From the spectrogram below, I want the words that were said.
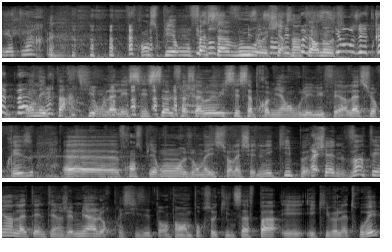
Obligatoire. France Piron, face à vous, chers internautes. position, peur. On est parti, on l'a laissé seul face à oui, oui, c'est sa première, on voulait lui faire la surprise. Euh, France Piron, journaliste sur la chaîne L'équipe, chaîne 21 de la TNT1, j'aime bien leur préciser de temps en temps hein, pour ceux qui ne savent pas et, et qui veulent la trouver.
